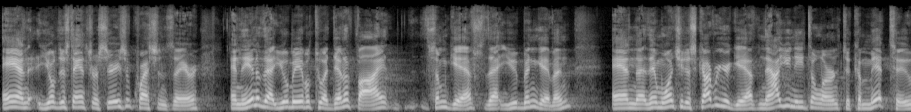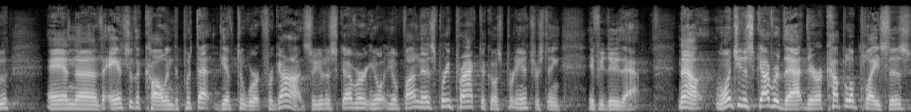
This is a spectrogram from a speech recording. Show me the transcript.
And you'll just answer a series of questions there. And the end of that, you'll be able to identify some gifts that you've been given. And uh, then once you discover your gift, now you need to learn to commit to and uh, to answer the calling to put that gift to work for God. So you'll discover, you'll, you'll find that it's pretty practical, it's pretty interesting if you do that. Now, once you discover that, there are a couple of places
